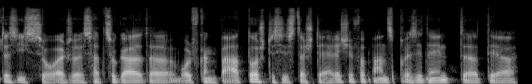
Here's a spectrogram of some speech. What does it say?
Das ist so. Also es hat sogar der Wolfgang Bartosch, das ist der steirische Verbandspräsident, äh, der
